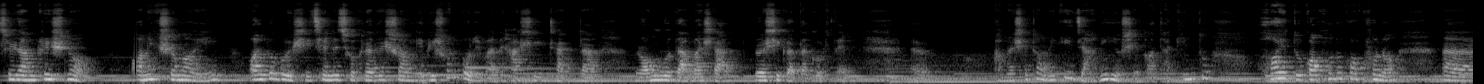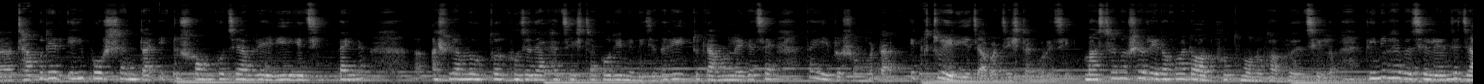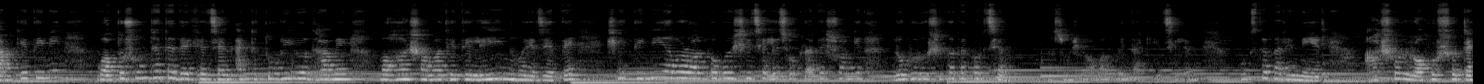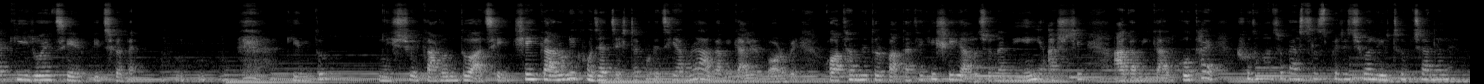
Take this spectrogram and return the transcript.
শ্রীরামকৃষ্ণ অনেক সময়ই অল্প বয়সী ছেলে ছোকরাদের সঙ্গে ভীষণ পরিমাণে হাসি, ঠাট্টা, রঙ্গ তামাশা, রসিকতা করতেন। আমরা সেটা অনেকেই জানিও সে কথা, কিন্তু হয়তো কখনো কখনো ঠাকুরের এই পোর্শনটা একটু সংকোচে আমরা এড়িয়ে গেছি, তাই না? আসলে আমরা উত্তর খুঁজে দেখার চেষ্টা করিনি, নিজেদেরই একটু কেমন লেগেছে, তাই এই প্রসঙ্গটা একটু এড়িয়ে যাওয়ার চেষ্টা করেছি। মাস্টার মশাইয়ের এরকম একটা অদ্ভুত মনোভাব হয়েছিল। তিনি ভেবেছিলেন যে যাকে তিনি গত সন্ধ্যাতে দেখেছেন, একটা তুরীয় ধামে মহাসমাধিতে লীন হয়ে যেতে সেই তিনি আবার অল্প বয়সী ছেলে ছোকরাদের সঙ্গে লঘু রসিকতা করছেন। মাস্টারমশাই অবাক হয়ে তাকিয়েছিলেন। বুঝতে পারেননি এর আসল রহস্যটা কি রয়েছে এর পিছনে। কিন্তু নিশ্চয়ই কারণ তো আছে সেই কারণেই খোঁজার চেষ্টা করেছি আমরা আগামীকালের পর্বে। কথা মৃতর পাতা থেকে সেই আলোচনা নিয়েই আসছি। আগামীকাল কোথায়? শুধুমাত্র প্যাস্টাল স্পিরিচুয়াল ইউটিউব চ্যানেলে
